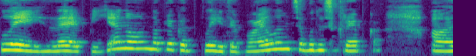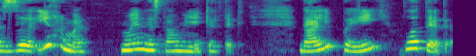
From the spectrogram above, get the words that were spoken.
Play the piano, наприклад, play the violin – це буде скрипка. А з іграми ми не ставимо ніякі артиклі. Далі pay – платити.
